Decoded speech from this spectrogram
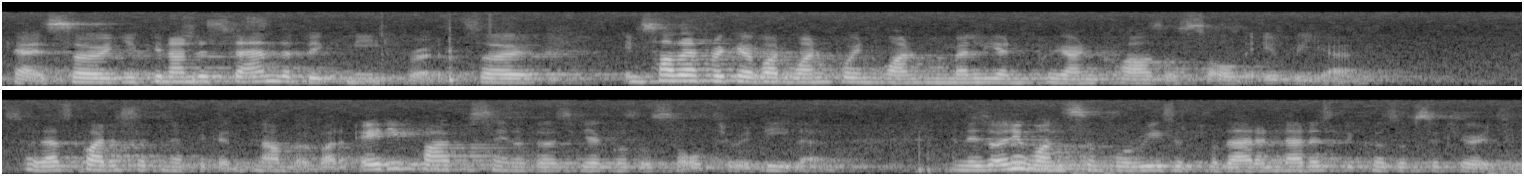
Okay, so you can understand the big need for it. So in South Africa, about 1.1 million pre-owned cars are sold every year. So that's quite a significant number. About 85% of those vehicles are sold through a dealer. And there's only one simple reason for that, and that is because of security.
